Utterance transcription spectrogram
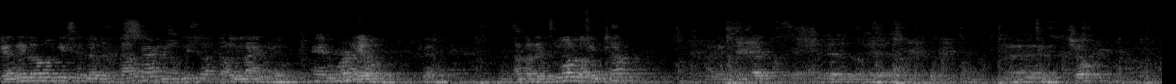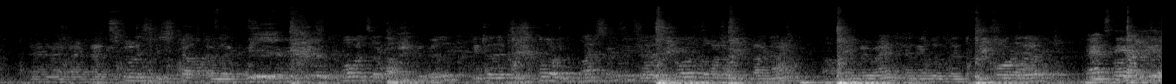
כי אני לא מרגיש את זה בכלל, אני מרגיש רק את הרגליים היום. היום, כן. אבל אתמול לא that. And I, I, I is stuffed. I'm like, oh, it's a really? Because it was cold. It was cold on by night. And we went, and it was like four there. That's the idea.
